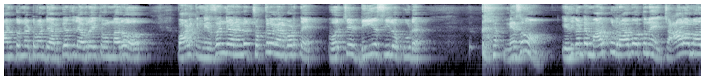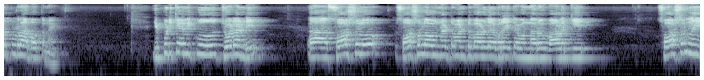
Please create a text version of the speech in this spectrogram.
అంటున్నటువంటి అభ్యర్థులు ఎవరైతే ఉన్నారో వాళ్ళకి నిజంగానంటే చుక్కలు కనబడతాయి. వచ్చే డిఎస్సిలో కూడా. నిజం? ఎందుకంటే మార్పులు రాబోతున్నాయి. చాలా మార్పులు రాబోతున్నాయి. ఇప్పటికే మీకు చూడండి ఆ, సోషల్ సోషల్లో ఉన్నటువంటి వాళ్ళు ఎవరైతే ఉన్నారో వాళ్ళకి సోషల్ని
